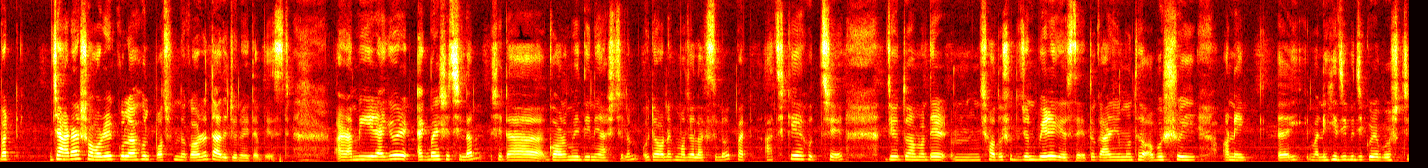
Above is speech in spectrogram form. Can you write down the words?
বাট যারা শহরের কোলাহল পছন্দ করে না, তাদের জন্য এটা বেস্ট আর আমি এর আগেও একবার এসেছিলাম, সেটা গরমের দিনে আসছিলাম, ওইটা অনেক মজা লাগছিল বাট আজকে হচ্ছে যেহেতু আমাদের সদস্য দুজন বেড়ে গেছে, তো গাড়ির মধ্যে অবশ্যই অনেক মানে হিজিবিজি করে বসছি,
